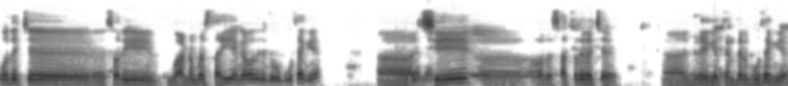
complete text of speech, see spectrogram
ਉਹਦੇ ਚ ਸੌਰੀ ਵਾਰਡ ਨੰਬਰ 27 ਹੈਗਾ ਉਹਦੇ ਚ ਦੋ ਬੂਥ ਹੈਗੇ ਆ। 6 ਔਰ 7 ਦੇ ਵਿੱਚ ਜਿਹੜੇ ਹੈਗੇ ਤਿੰਨ ਤਿੰਨ ਬੂਥ ਹੈਗੇ ਆ।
